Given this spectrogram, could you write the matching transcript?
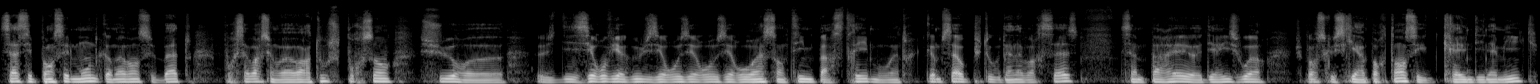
ça, c'est penser le monde comme avant, se battre pour savoir si on va avoir 12% sur euh, des 0,0001 centimes par stream ou un truc comme ça, ou plutôt que d'en avoir 16, ça me paraît dérisoire. Je pense que ce qui est important, c'est de créer une dynamique.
